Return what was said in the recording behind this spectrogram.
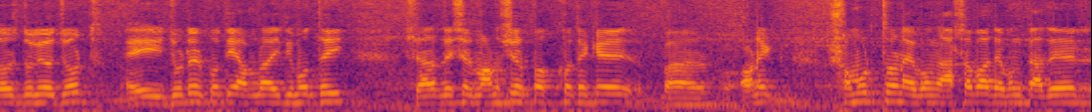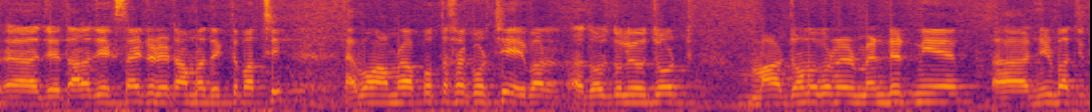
দশ দলীয় জোট, এই জোটের প্রতি আমরা ইতিমধ্যেই সারা দেশের মানুষের পক্ষ থেকে অনেক সমর্থন এবং আশাবাদ এবং তাদের যে তারা যে এক্সাইটেড এটা আমরা দেখতে পাচ্ছি। এবং আমরা প্রত্যাশা করছি এবার দশ দলীয় জোট জনগণের ম্যান্ডেট নিয়ে নির্বাচিত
